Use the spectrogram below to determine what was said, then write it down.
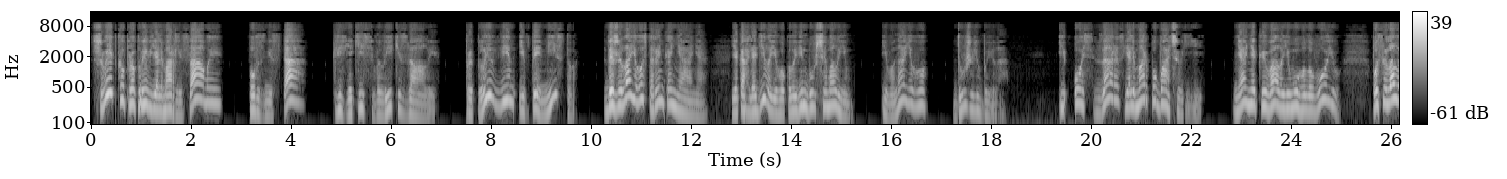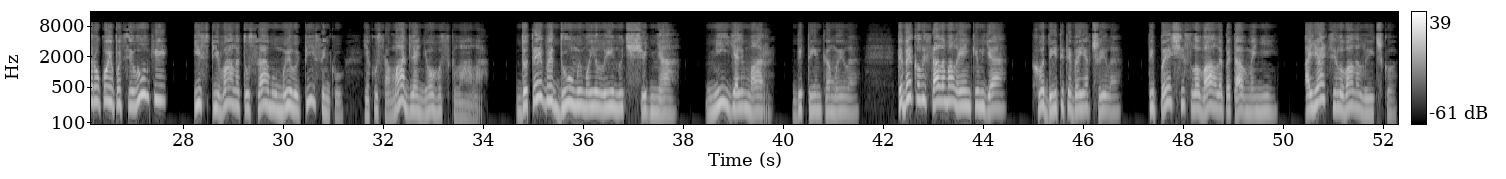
Швидко проплив яльмар лісами, повз міста, крізь якісь великі зали. Приплив він і в те місто, де жила його старенька няня, яка гляділа його, коли він був ще малим, і вона його дуже любила. І ось зараз яльмар побачив її. Няня кивала йому головою, посилала рукою поцілунки і співала ту саму милу пісеньку, яку сама для нього склала. До тебе думи мої линуть щодня, мій яльмар, дитинка мила, тебе колисала маленьким я, ходити тебе я вчила, ти перші слова лепетав мені, а я цілувала личко,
